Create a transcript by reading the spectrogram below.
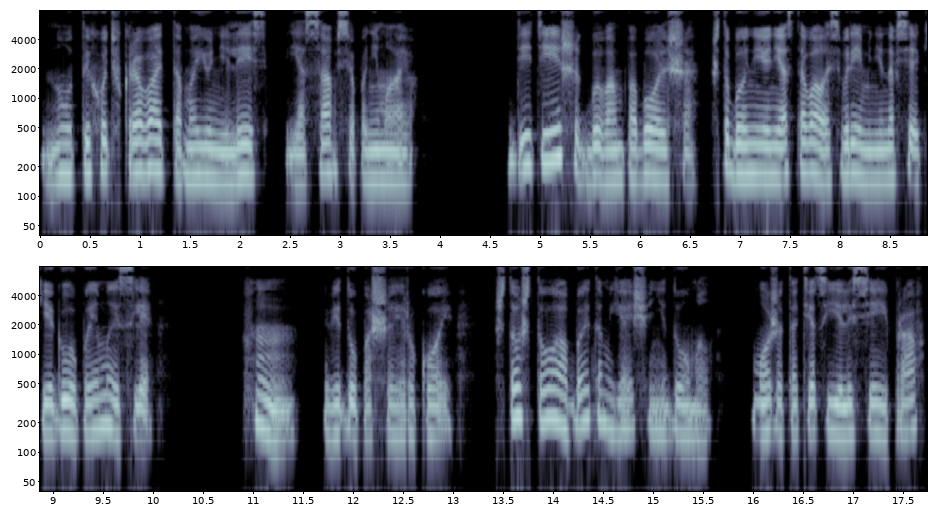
Ну, ты хоть в кровать-то мою не лезь, я сам все понимаю. Детишек бы вам побольше, чтобы у нее не оставалось времени на всякие глупые мысли. Хм, веду по шее рукой. Что-что, об этом я еще не думал. Может, отец Елисей прав,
